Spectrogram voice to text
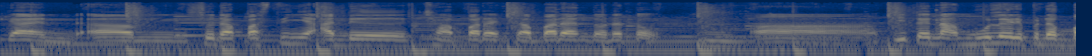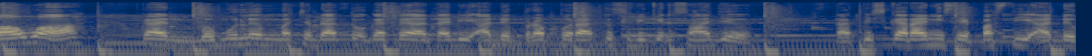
kan um, sudah pastinya ada cabaran-cabaran tau Datuk. Hmm. Ah, kita nak mula daripada bawah kan bermula macam Datuk kata tadi ada berapa ratus ringgit sahaja. Tapi sekarang ni saya pasti ada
